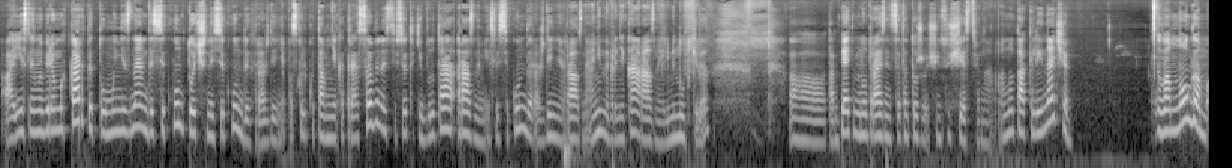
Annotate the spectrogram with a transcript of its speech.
а, если мы берем их карты, то мы не знаем до секунд точной секунды их рождения, поскольку там некоторые особенности все-таки будут разными, если секунды рождения разные. Они наверняка разные, или минутки, да? А, там 5 минут разницы, это тоже очень существенно. Но так или иначе, во многом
